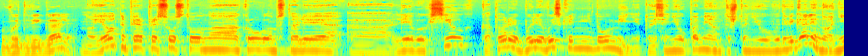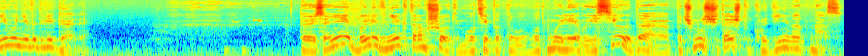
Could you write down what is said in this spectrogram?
выдвигали? Но я вот, например, присутствовал на круглом столе э, левых сил, которые были в искреннем недоумении. То есть они упомянуты, что они его выдвигали, но они его не выдвигали. То есть они были в некотором шоке, мол, типа того, вот мы левые силы, да, а почему считаешь, что Крудинин от нас?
